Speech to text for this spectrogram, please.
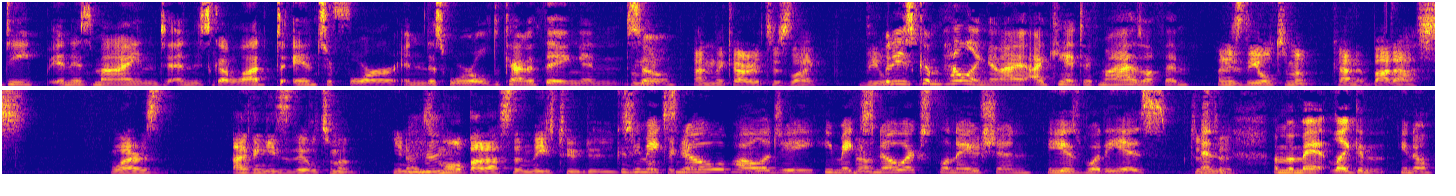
deep in his mind, and he's got a lot to answer for in this world, kind of thing. And and so, the, and the character's like the but he's compelling, and I, I can't take my eyes off him. and he's the ultimate kind of badass. Whereas I think he's the ultimate. You know, he's more badass than these two dudes. Because Mm-hmm. he makes together. no apology, he makes No. no. explanation. He is what he is, Just and a- I'm a man. Like, an, you know,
